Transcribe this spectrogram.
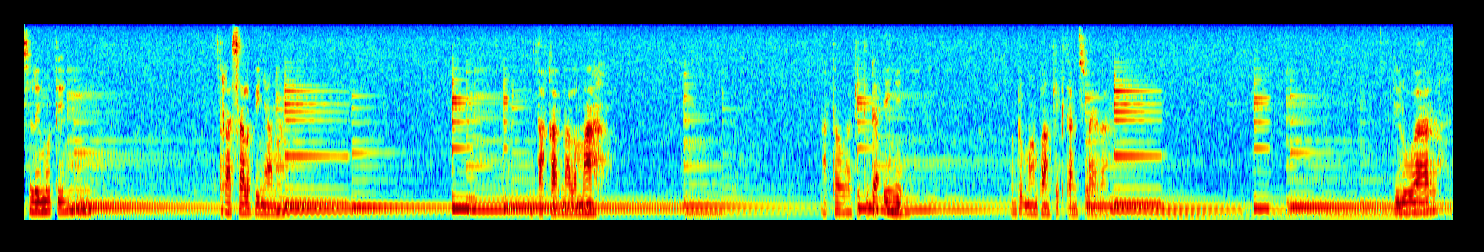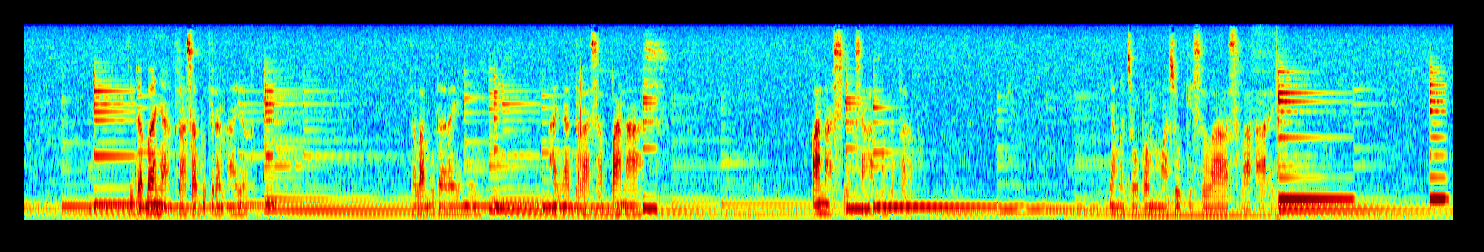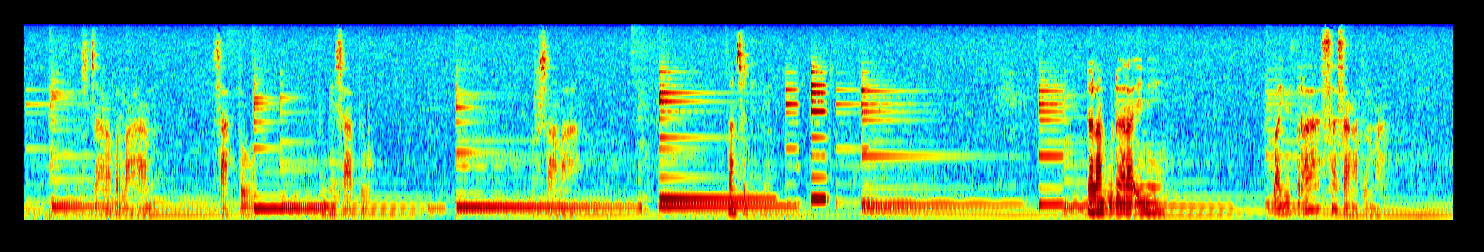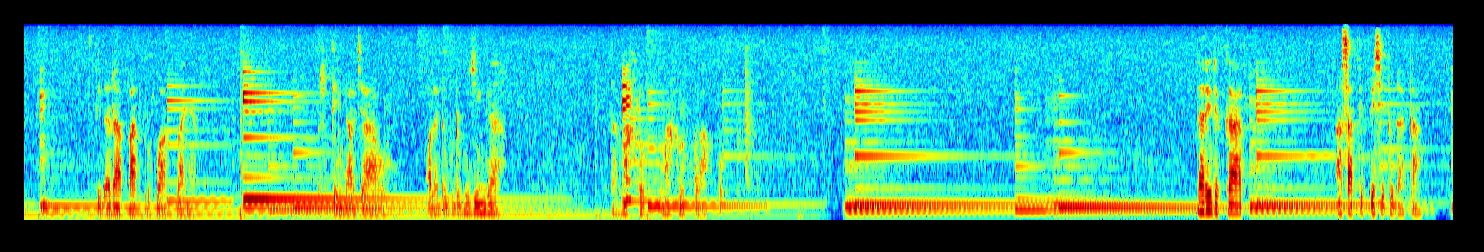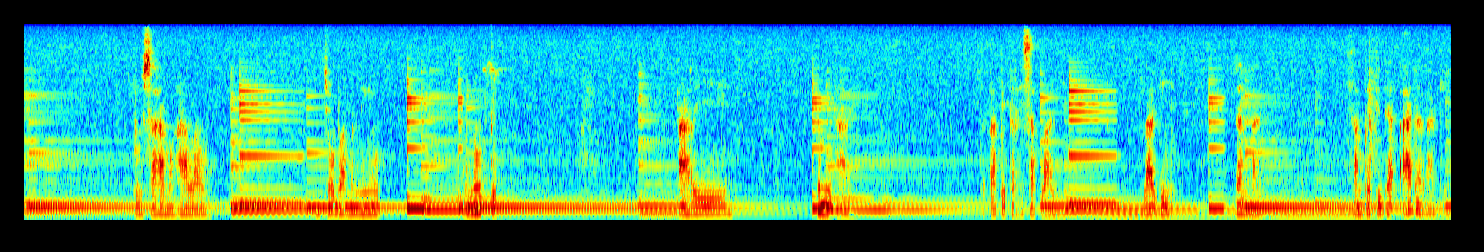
Selimut ini terasa lebih nyaman. Entah karena lemah atau lagi tidak ingin untuk membangkitkan selera. Di luar tidak banyak terasa butiran air. Dalam udara ini terasa panas. Panas yang sangat menggetar. Yang mencoba memasuki sela-sela air. Secara perlahan, satu demi satu. Bersama dan sendiri. Dalam udara ini, Bayu terasa sangat lemah. Tidak dapat berbuat banyak. Tertinggal jauh oleh debu-debu jingga dan makhluk-makhluk pelaku. Dari dekat, asa tipis itu datang. Berusaha menghalau, Hari demi hari. Tetapi terhisap lagi, lagi, dan lagi. Sampai tidak ada lagi.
